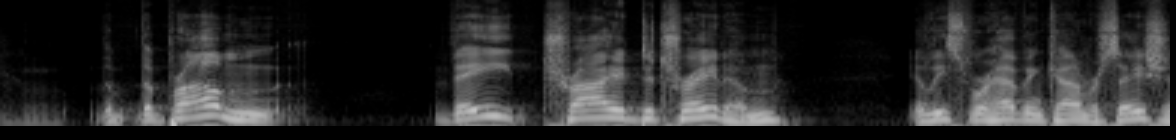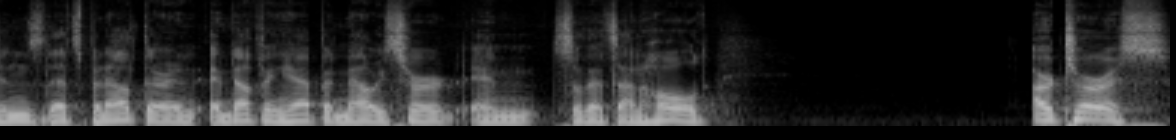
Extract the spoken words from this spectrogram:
Mm-hmm. The the problem they tried to trade him at least we're having conversations that's been out there and, and nothing happened. Now he's hurt, and so that's on hold. Arturas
